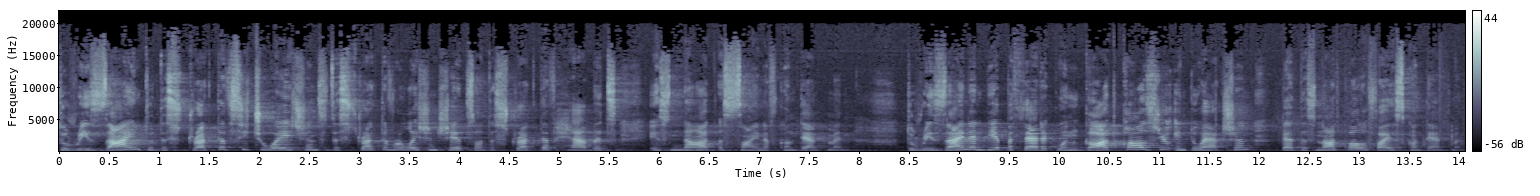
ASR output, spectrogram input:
To resign to destructive situations, destructive relationships, or destructive habits is not a sign of contentment. To resign and be apathetic when God calls you into action, that does not qualify as contentment.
